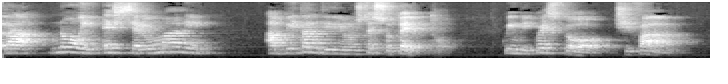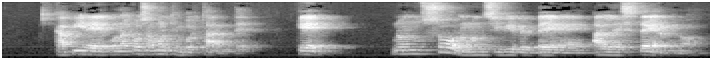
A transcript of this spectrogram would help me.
tra noi esseri umani abitanti di uno stesso tetto. Quindi questo ci fa capire una cosa molto importante, che non solo non si vive bene all'esterno,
